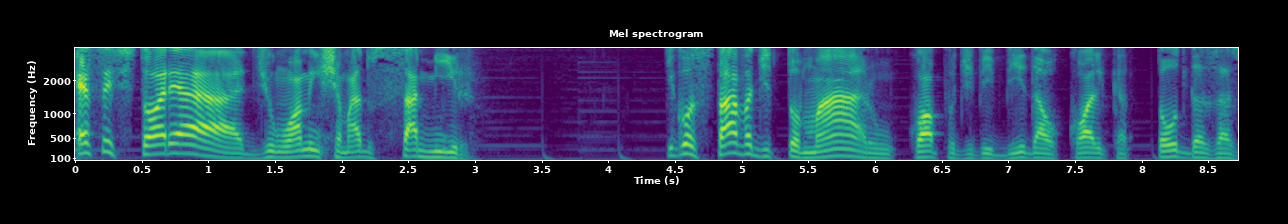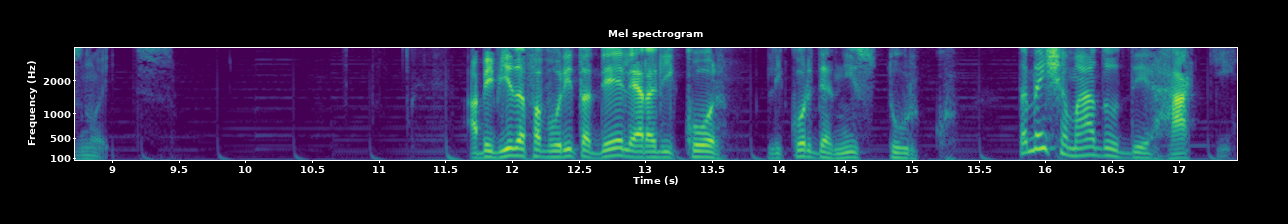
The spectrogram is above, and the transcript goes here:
Essa história de um homem chamado Samir, que gostava de tomar um copo de bebida alcoólica todas as noites. A bebida favorita dele era licor, licor de anis turco, também chamado de haki.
